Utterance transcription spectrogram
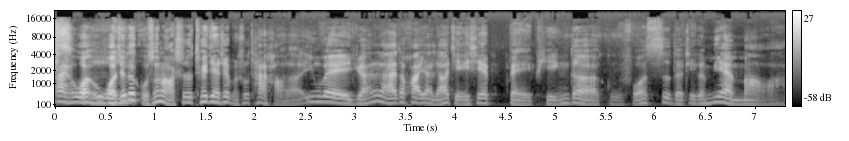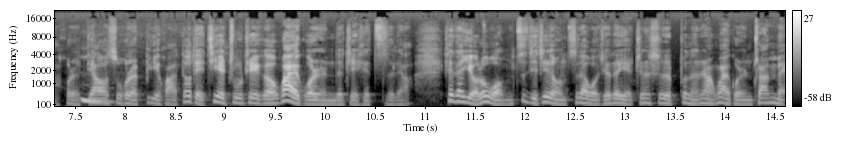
哎，我我觉得嗯古村老师推荐这本书太好了，因为原来的话要了解一些北平的古佛寺的这个面貌啊，或者雕塑或者壁画，都得借助这个外国人的这些资料。现在有了我们自己这种资料，我觉得也真是不能让外国人专美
